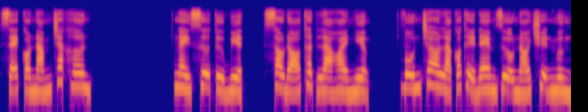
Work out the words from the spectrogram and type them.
sẽ có nắm chắc hơn. Ngày xưa từ biệt, sau đó thật là hoài niệm, vốn cho là có thể đem rượu nói chuyện mừng,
